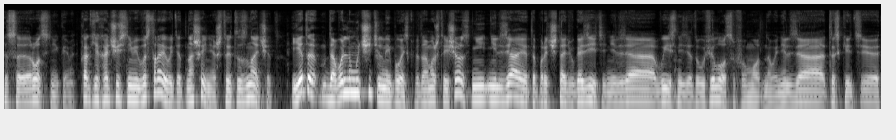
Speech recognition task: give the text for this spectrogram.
с родственниками. Как я хочу с ними выстраивать отношения, что это значит. И это довольно мучительный поиск, потому что, еще раз, не, нельзя это прочитать в газете, нельзя выяснить это у философа модного, нельзя, так сказать, э,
